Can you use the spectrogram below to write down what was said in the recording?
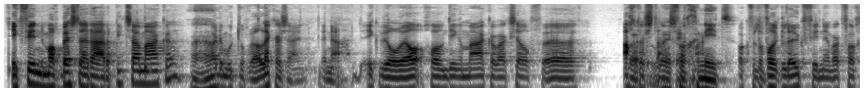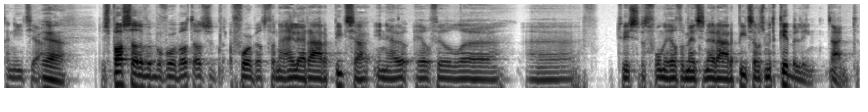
ik vind, je mag best een rare pizza maken, Aha. maar dat moet nog wel lekker zijn. Daarna, ik wil wel gewoon dingen maken waar ik zelf eh achter sta. Waar je van maar. geniet. Wat, ik, wat ik leuk vind en waar ik van geniet, ja. Dus pas hadden we bijvoorbeeld, als een voorbeeld van een hele rare pizza, in heel, heel veel... eh eh, tenminste, dat vonden heel veel mensen een rare pizza, was met kibbeling. Nou, dat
